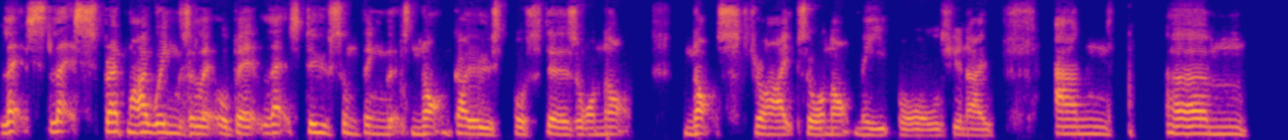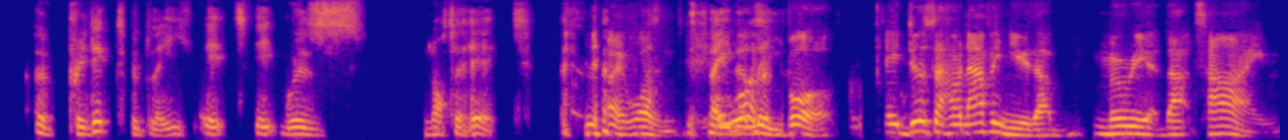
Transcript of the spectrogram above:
let's let's spread my wings a little bit, let's do something that's not Ghostbusters or not not Stripes or not Meatballs, you know, and um, uh, predictably it it was not a hit. no, it wasn't. It the wasn't, least. but it does have an avenue that Murray at that time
